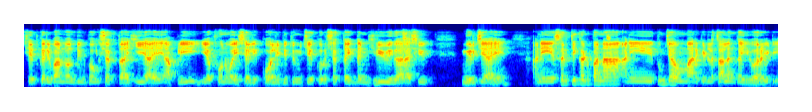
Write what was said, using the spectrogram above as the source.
शेतकरी बांधवांना तुम्ही बघू शकता ही आहे आपली एफ वन वैशाली. क्वालिटी तुम्ही चेक करू शकता. एकदम हिरवीगार अशी मिरची आहे. आणि सर तिखटपणा आणि तुमच्या मार्केटला चालन का ही व्हरायटी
